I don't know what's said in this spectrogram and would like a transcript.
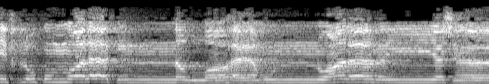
مِثْلُكُمْ وَلَكِنَّ اللَّهَ يَمُنُّ عَلَى مَن يَشَاءُ.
